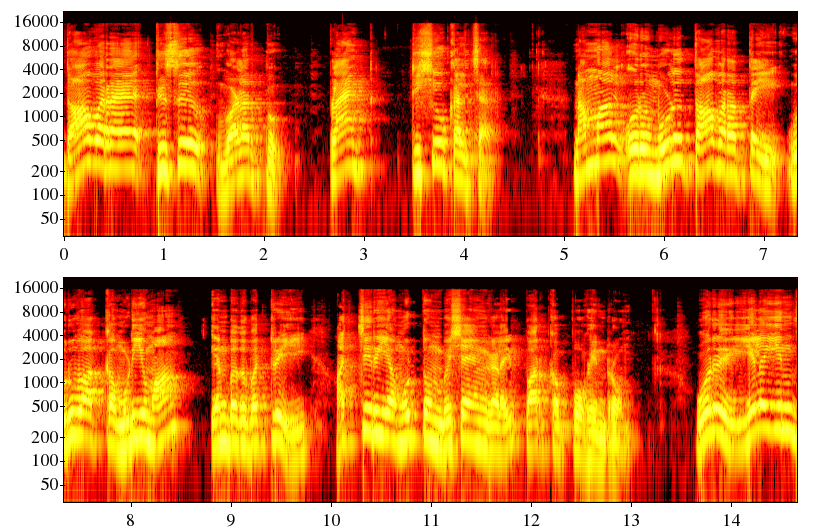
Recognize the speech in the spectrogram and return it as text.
தாவர திசு வளர்ப்பு பிளான்ட் டிஷ்யூ கல்ச்சர் நம்மால் ஒரு முழு தாவரத்தை உருவாக்க முடியுமா என்பது பற்றி அச்சிரியமூட்டும் விஷயங்களை பார்க்கப் போகின்றோம். ஒரு இலையின்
